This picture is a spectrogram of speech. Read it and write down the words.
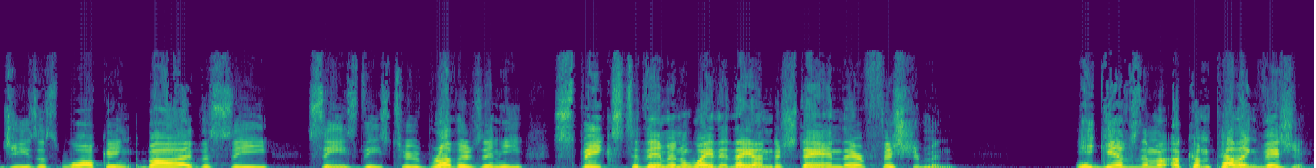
Jesus walking by the sea sees these two brothers and he speaks to them in a way that they understand. They're fishermen. He gives them a compelling vision.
